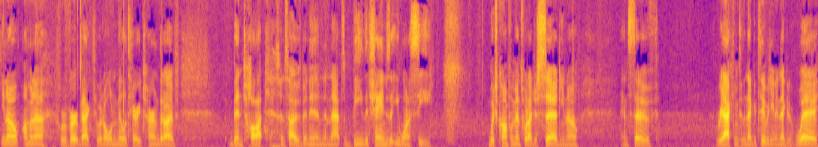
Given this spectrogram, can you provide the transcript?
you know, I'm to revert back to an old military term that I've been taught since I've been in, and that's be the change that you want to see, which complements what I just said, you know. Instead of reacting to the negativity in a negative way,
